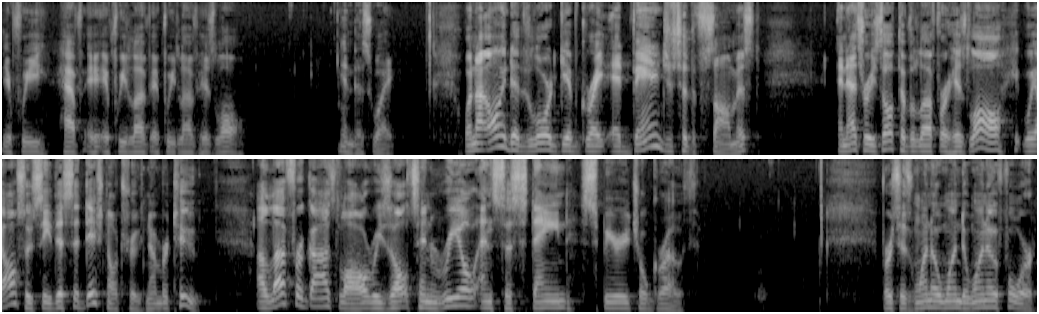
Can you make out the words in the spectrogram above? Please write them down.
If we have if we love if we love his law in this way. Well, not only did the Lord give great advantages to the psalmist, and as a result of a love for his law, we also see this additional truth. Number two, a love for God's law results in real and sustained spiritual growth verses 101 to 104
